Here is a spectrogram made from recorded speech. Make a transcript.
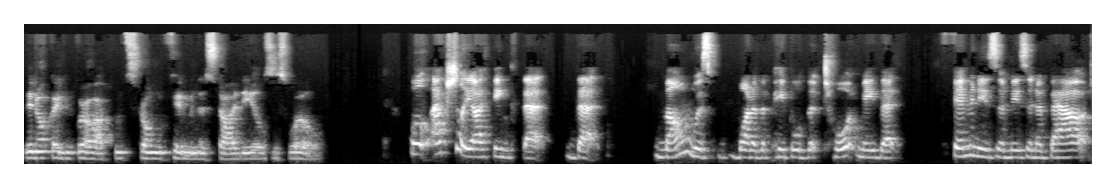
they're not going to grow up with strong feminist ideals as well. Well, actually, I think that that mum was one of the people that taught me that feminism isn't about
